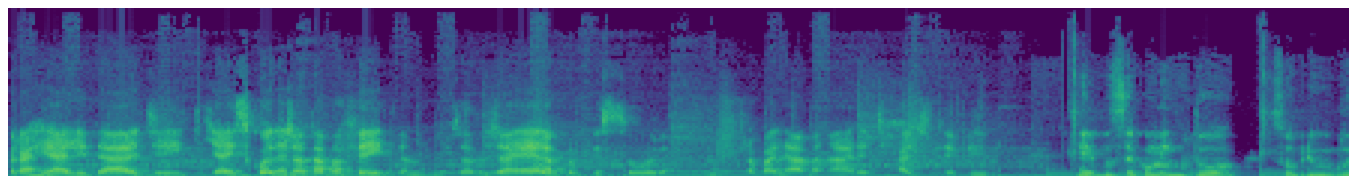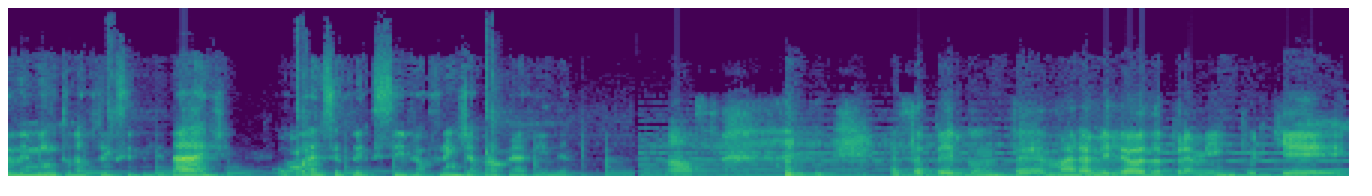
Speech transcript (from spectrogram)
para a realidade que a escolha já estava feita, né? eu já, já era professora, né? trabalhava na área de rádio e TV. E você comentou sobre o elemento da flexibilidade. Como é ser flexível frente à própria vida? Nossa, essa pergunta é maravilhosa para mim porque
